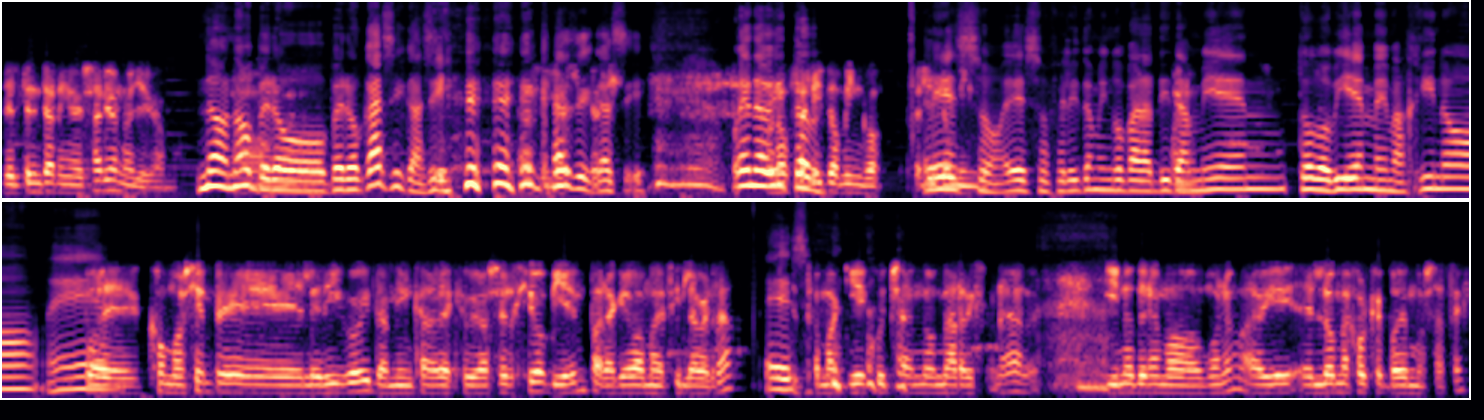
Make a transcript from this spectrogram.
del 30 aniversario no llegamos. No, no, pero, pero casi, casi. Casi, casi. Bueno, Víctor. Feliz domingo. eso, eso. Feliz domingo para ti también. Todo bien, me imagino. ¿eh? Pues como siempre le digo y también cada vez que veo a Sergio, bien, ¿para qué vamos a decir la verdad? Estamos aquí escuchando una regional y no tenemos, bueno, es lo mejor que podemos hacer.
